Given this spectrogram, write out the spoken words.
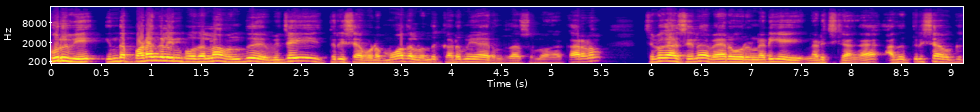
குருவி இந்த படங்களின் போதெல்லாம் வந்து விஜய் திரிஷாவோட மோதல் வந்து கடுமையாக இருந்ததா சொல்லுவாங்க. காரணம் சிவகாசியில் வேற ஒரு நடிகை நடிச்சிட்டாங்க. அது திரிஷாவுக்கு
